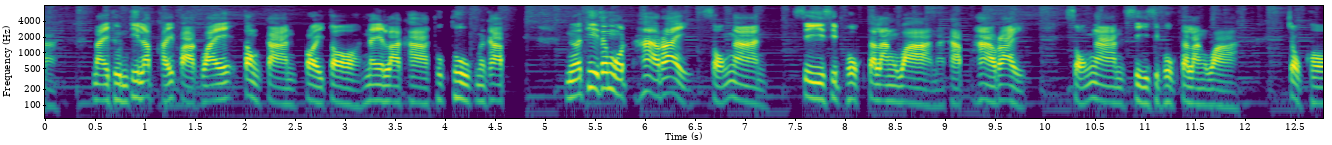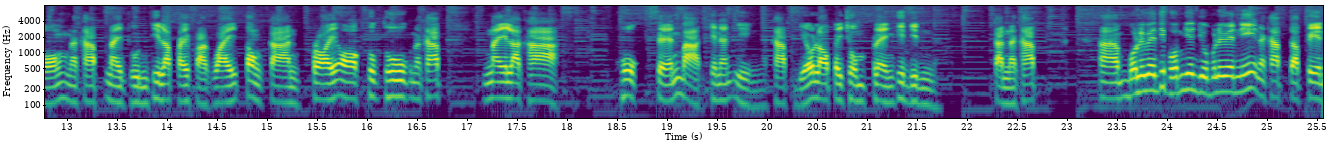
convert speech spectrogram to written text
านายทุนที่รับขายฝากไว้ต้องการปล่อยต่อในราคาถูกๆนะครับ เนื้อที่ทั้งหมด 5 ไร่ 2 งาน 46 ตารางวานะครับ5ไร่ 2 งาน 46 ตารางวา เจ้าของนะครับนายทุนที่รับขายฝากไว้ต้องการปล่อยออกถูกๆนะครับในราคา 6 0 0 0 0 0บาทแค่นั้นเองนะครับเดี๋ยวเราไปชมแปลงที่ดินกันนะครับบริเวณที่ผมยืนอยู่บริเวณนี้นะครับจะเป็น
